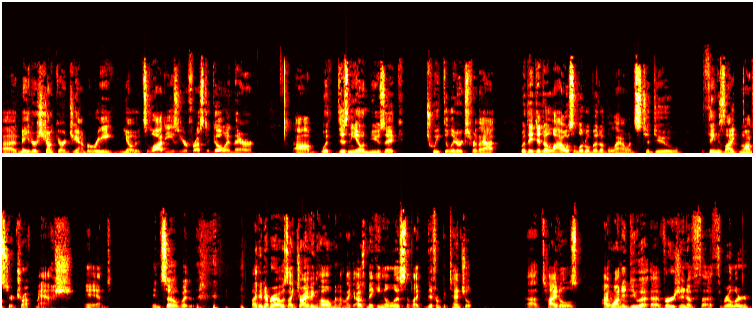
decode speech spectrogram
uh, Mater's Junkyard Jamboree. You know, it's a lot easier for us to go in there um, with Disney owned music, tweak the lyrics for that. But they did allow us a little bit of allowance to do things like Monster Truck Mash and and so but like I remember I was like driving home and I'm like I was making a list of like different potential uh, titles. I wanted to do a, a version of uh, Thriller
